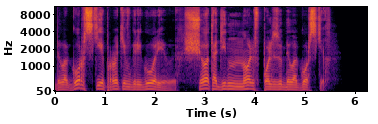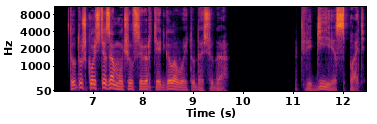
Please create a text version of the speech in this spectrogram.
Белогорские против Григорьевых. Счет 1-0 в пользу Белогорских. Тут уж Костя замучился вертеть головой туда-сюда. «Отведи ее спать»,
